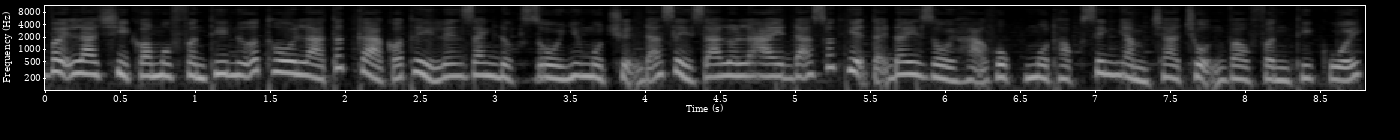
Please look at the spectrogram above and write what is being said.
Vậy là chỉ còn một phần thi nữa thôi là tất cả có thể lên danh được rồi nhưng một chuyện đã xảy ra, Lolai đã xuất hiện tại đây rồi, hạ gục một học sinh nhằm trà trộn vào phần thi cuối.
